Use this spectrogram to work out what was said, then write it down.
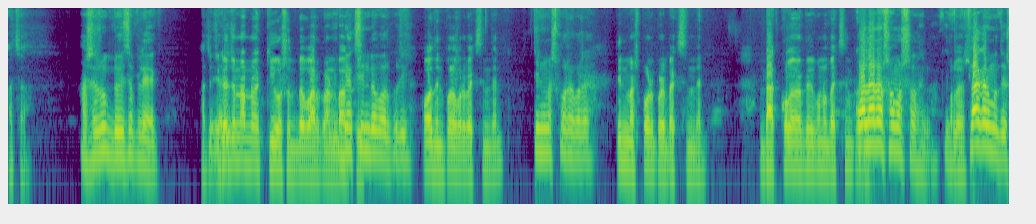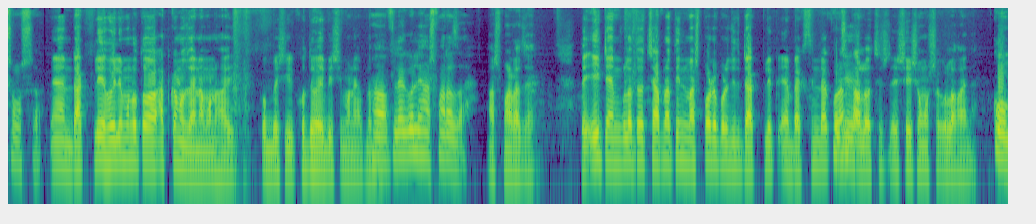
আচ্ছা। হাঁসের রোগ হয়েছে প্লেগ আচ্ছা এটার জন্য আপনারা কি ওষুধ ব্যবহার করেন বা ভ্যাকসিন ব্যবহার করি। কদিন পরে পরে ভ্যাকসিন দেন? তিন মাস পরে পরে। তিন মাস পরে পরে ভ্যাকসিন দেন। ডাক কলার কোনো ভ্যাকসিন কলেরা সমস্যা হয় না প্লেগের মধ্যে সমস্যা। ডাক প্লে হইলে মূলত আটকানো যায় না মনে হয়। খুব বেশি ক্ষতি হয় বেশি মনে হয় আপনাদের। হ্যাঁ প্লেগ হলে হাঁস মারা যায়। হাঁস মারা যায়। তো এই টাইমগুলোতে হচ্ছে আপনার তিন মাস পরে পরে যদি ডাক প্লে ভ্যাকসিনটা করেন। তাহলে হচ্ছে সেই সমস্যাগুলো হয় না। কম।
